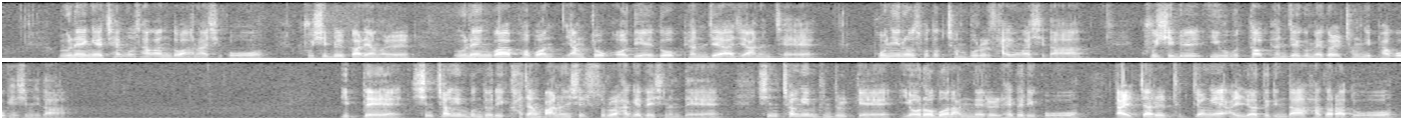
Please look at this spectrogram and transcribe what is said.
은행에 채무 상환도 안 하시고 90일가량을 은행과 법원 양쪽 어디에도 변제하지 않은 채 본인의 소득 전부를 사용하시다 90일 이후부터 변제 금액을 적립하고 계십니다. 이때 신청인 분들이 가장 많은 실수를 하게 되시는데 신청인 분들께 여러 번 안내를 해드리고 날짜를 특정해 알려드린다 하더라도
